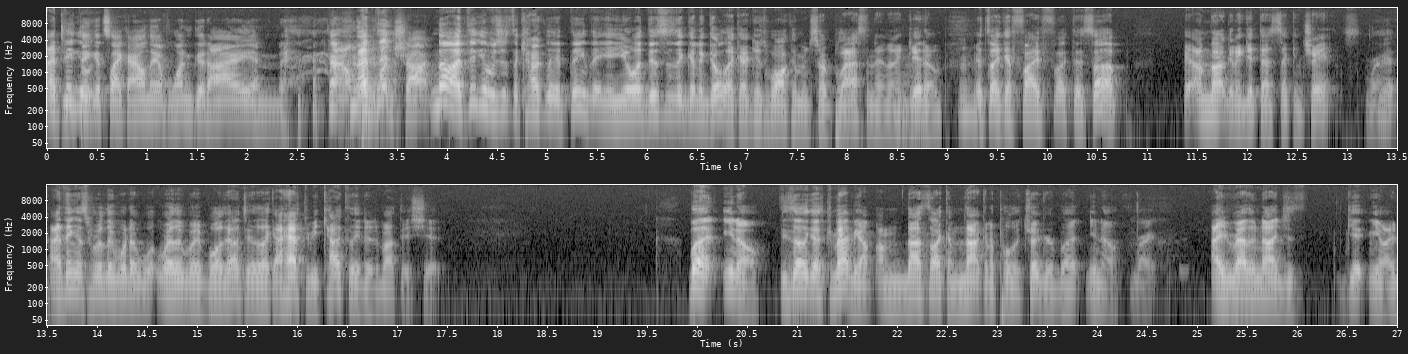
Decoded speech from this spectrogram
I Do you think, think it, it's like I only have one good eye and I only I have think- one shot? no, I think it was just a calculated thing. That you know what, this isn't gonna go. Like I can just walk him and start blasting, and I get mm-hmm. him. Mm-hmm. It's like if I fuck this up, I'm not gonna get that second chance. Right. Yeah. I think that's really what it really what it boils down to. Like I have to be calculated about this shit. But you know, these other guys come at me. I'm, I'm not it's not like I'm not gonna pull the trigger, but you know, Right. I'd rather not just get you know. I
